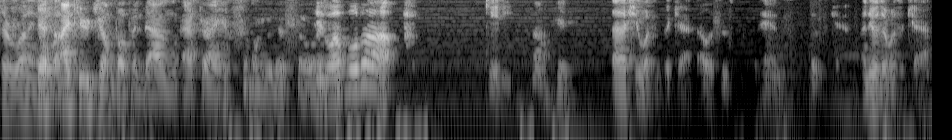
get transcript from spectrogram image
They're running. Yes, away. I too jump up and down after I hit someone with a sword. He leveled up. Kitty. Oh, kitty. That actually wasn't the cat. That was his hands. That was the cat. I knew there was a cat.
